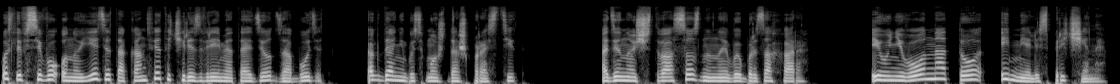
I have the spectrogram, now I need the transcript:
После всего он уедет, а конфеты через время отойдет, забудет. Когда-нибудь, может, даже простит. Одиночество — осознанный выбор Захара и у него на то имелись причины.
